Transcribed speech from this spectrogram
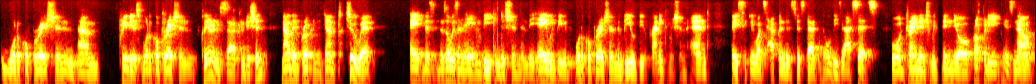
water corporation, um, previous water corporation clearance uh, condition. Now they've broken it down to two, where a there's there's always an A and B condition, and the A would be with water corporation, and the B would be with planning commission. And basically, what's happened is just that all these assets for drainage within your property is now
